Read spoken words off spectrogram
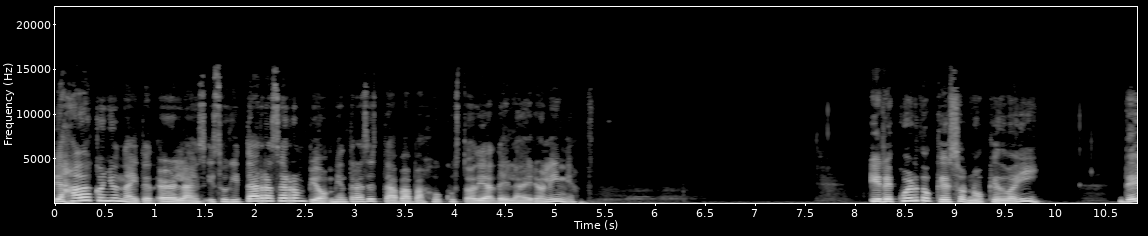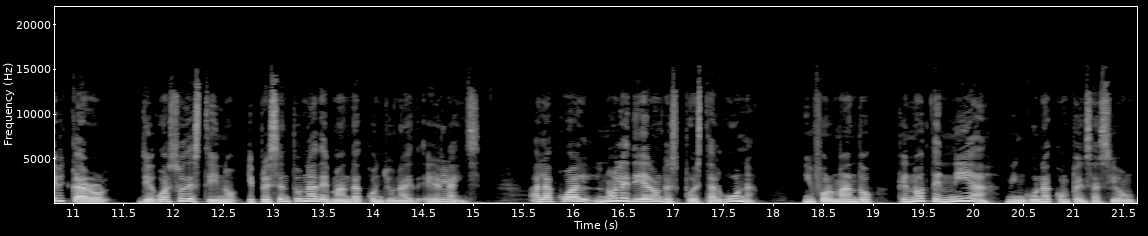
viajaba con United Airlines y su guitarra se rompió mientras estaba bajo custodia de la aerolínea. Y recuerdo que eso no quedó ahí. David Carroll llegó a su destino y presentó una demanda con United Airlines, a la cual no le dieron respuesta alguna, informando que no tenía ninguna compensación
